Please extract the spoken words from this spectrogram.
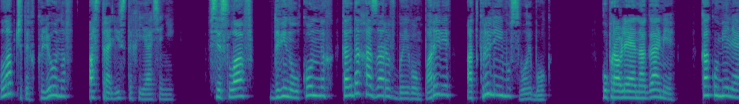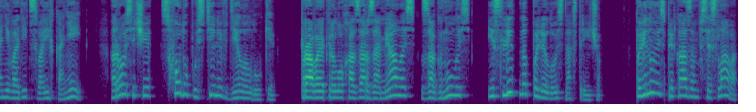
лапчатых кленов, астралистых ясеней. Всеслав двинул конных, когда хазары в боевом порыве открыли ему свой бок. Управляя ногами, как умели они водить своих коней, росичи сходу пустили в дело луки. Правое крыло хазар замялось, загнулось и слитно полилось навстречу. Повинуясь приказам Всеслава,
